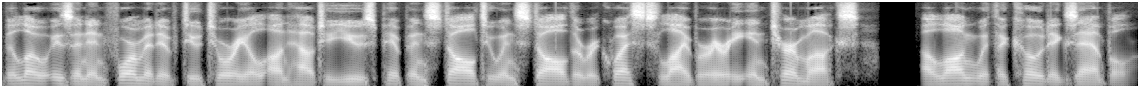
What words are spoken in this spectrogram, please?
Below is an informative tutorial on how to use pip install to install the requests library in Termux, along with a code example.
